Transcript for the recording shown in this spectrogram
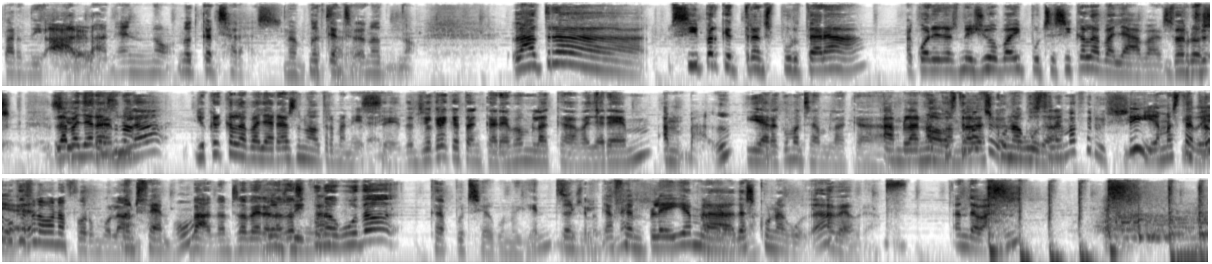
per dir, ala, nen, no, no et cansaràs. No no et cansaràs, no. no. L'altra, sí, perquè et transportarà quan eres més jove i potser sí que la ballaves, Doncs, però si et la ballaràs d'una... sembla- Jo crec que la ballaràs d'una altra manera. Sí, Eh? doncs jo crec que tancarem amb la que ballarem. Amb val. I ara comencem amb la que... Amb la nova, amb la desconeguda. Acostem a fer-ho així. Sí, ja m'està bé, que és eh? una bona fórmula. Doncs fem-ho. Va, doncs a veure, Doncs la vinga. desconeguda, que potser algun oient... sí Doncs que la vinga, fem play amb la desconeguda. A veure. Endavant.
